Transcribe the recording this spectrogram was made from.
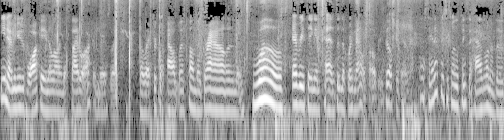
you know, I mean, you're just walking along the sidewalk, and there's like electrical outlets on the ground, and Whoa. everything intense. And of course, now it's all rebuilt again. Yeah, Santa Cruz is one of the places that has one of those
